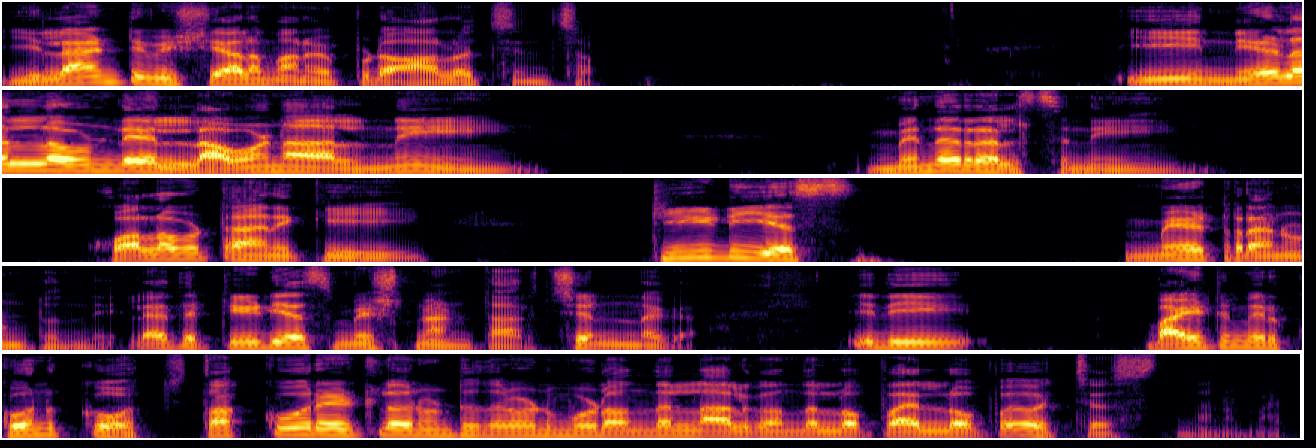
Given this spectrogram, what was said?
ఇలాంటి విషయాలు మనం ఎప్పుడు ఆలోచించం. ఈ నీళ్ళల్లో ఉండే లవణాలని మినరల్స్ని కొలవటానికి టీడీఎస్ మీటర్ అని ఉంటుంది. లేకపోతే టీడీఎస్ మిషన్ అంటారు చిన్నగా. ఇది బయట మీరు కొనుక్కోవచ్చు. తక్కువ రేట్లో ఉంటుంది. రెండు మూడు వందలు నాలుగు వందల రూపాయల లోపే వచ్చేస్తుంది అనమాట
